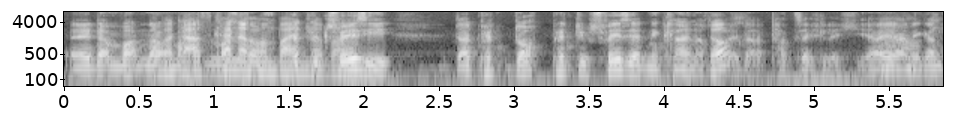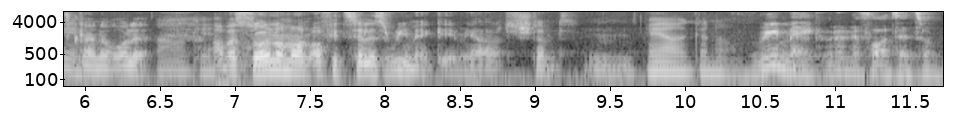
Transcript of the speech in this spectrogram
Äh, da, Aber da macht- ist keiner von beiden Patrick dabei. Swayze. Da doch, Patrick Swayze hat eine kleine Doch? Rolle da tatsächlich. Ja, ja, Ah, eine ganz okay. kleine Rolle. Ah, okay. Aber es soll nochmal ein offizielles Remake geben, ja, das stimmt. Mhm. Ja, genau. Remake oder eine Fortsetzung.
